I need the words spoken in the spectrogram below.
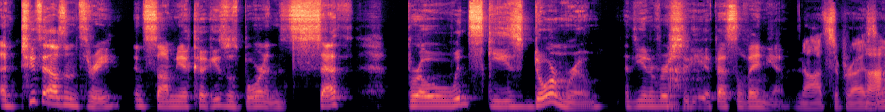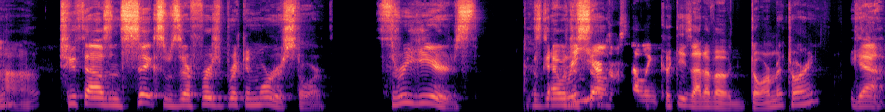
In 2003, Insomnia Cookies was born in Seth Browinski's dorm room at the University of Pennsylvania. Not surprising. Uh-huh. 2006 was their first brick and mortar store. Three years. This guy was Three just years sell. of selling cookies out of a dormitory? Yeah.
